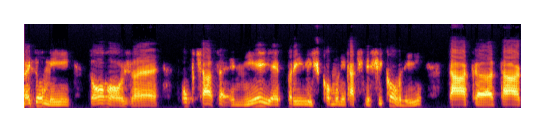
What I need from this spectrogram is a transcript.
vedomí toho, že občas nie je príliš komunikačne šikovný, tak, tak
